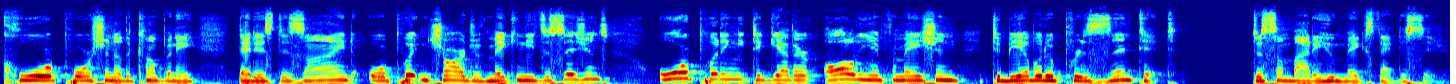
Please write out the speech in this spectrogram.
core portion of the company that is designed or put in charge of making these decisions or putting together all the information to be able to present it to somebody who makes that decision.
